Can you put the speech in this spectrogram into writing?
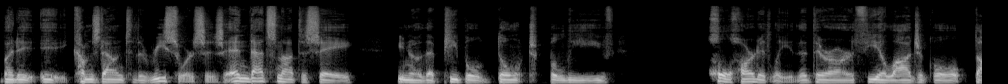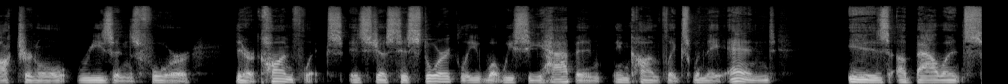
but it, it comes down to the resources. And that's not to say, you know, that people don't believe wholeheartedly that there are theological, doctrinal reasons for their conflicts. It's just historically what we see happen in conflicts when they end is a balance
